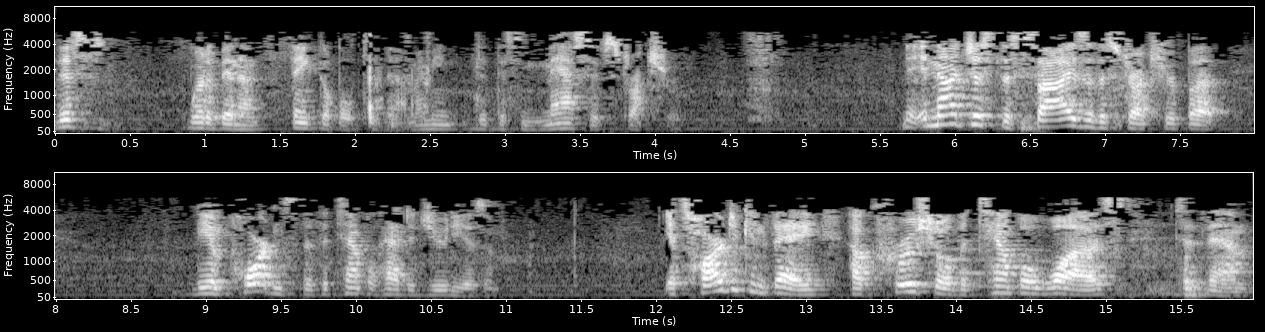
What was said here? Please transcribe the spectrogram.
This would have been unthinkable to them. I mean, this massive structure. And not just the size of the structure, but the importance that the temple had to Judaism. It's hard to convey how crucial the temple was to them.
